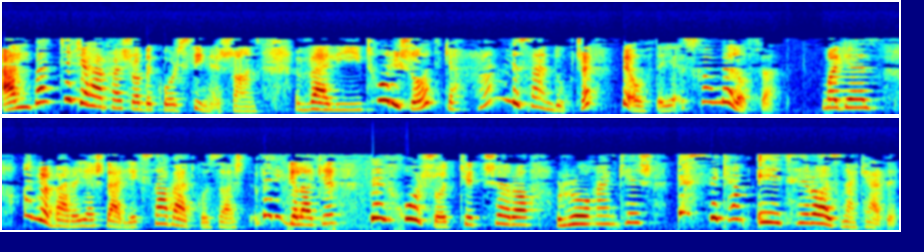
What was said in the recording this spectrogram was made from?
البته که حرفش را به کرسی نشاند ولی طوری شد که حمل صندوقچه به عهده اسکاندل افتاد. ماگلز آن را برایش در یک سبد گذاشت ولی گلاکن دلخور شد که چرا روغنکش دست کم اعتراض نکرده.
